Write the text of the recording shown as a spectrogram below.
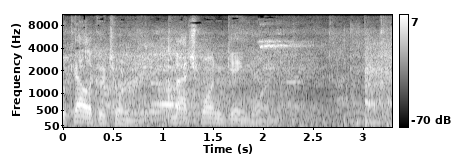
Pro Calico Tournament, Match 1, Game 1.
